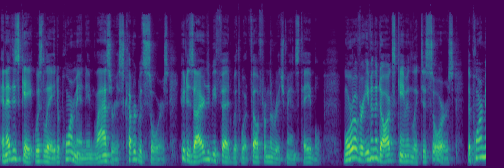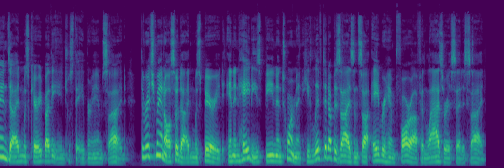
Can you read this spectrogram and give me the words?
And at his gate was laid a poor man named Lazarus, covered with sores, who desired to be fed with what fell from the rich man's table. Moreover, even the dogs came and licked his sores. The poor man died and was carried by the angels to Abraham's side. The rich man also died and was buried, and in Hades, being in torment, he lifted up his eyes and saw Abraham far off and Lazarus at his side.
